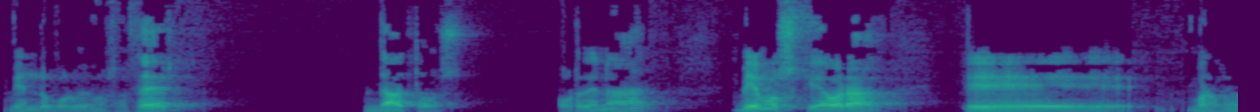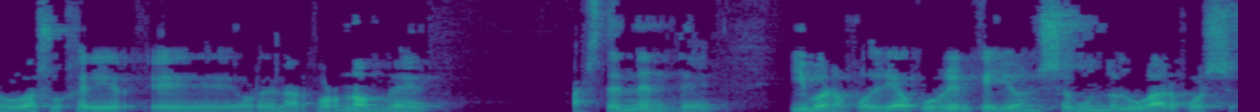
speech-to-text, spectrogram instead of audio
Bien, lo volvemos a hacer. Datos, ordenar. Vemos que ahora, eh, bueno, me voy a sugerir eh, ordenar por nombre, ascendente, y bueno, podría ocurrir que yo en segundo lugar pues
